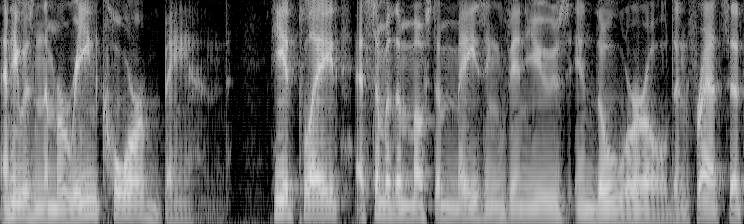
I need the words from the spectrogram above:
and he was in the Marine Corps band. He had played at some of the most amazing venues in the world. And Fred said,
